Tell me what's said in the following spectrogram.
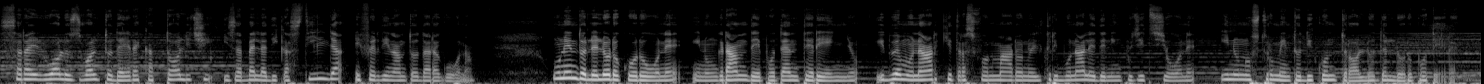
sarà il ruolo svolto dai re cattolici Isabella di Castiglia e Ferdinando d'Aragona. Unendo le loro corone in un grande e potente regno, i due monarchi trasformarono il Tribunale dell'Inquisizione in uno strumento di controllo del loro potere.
